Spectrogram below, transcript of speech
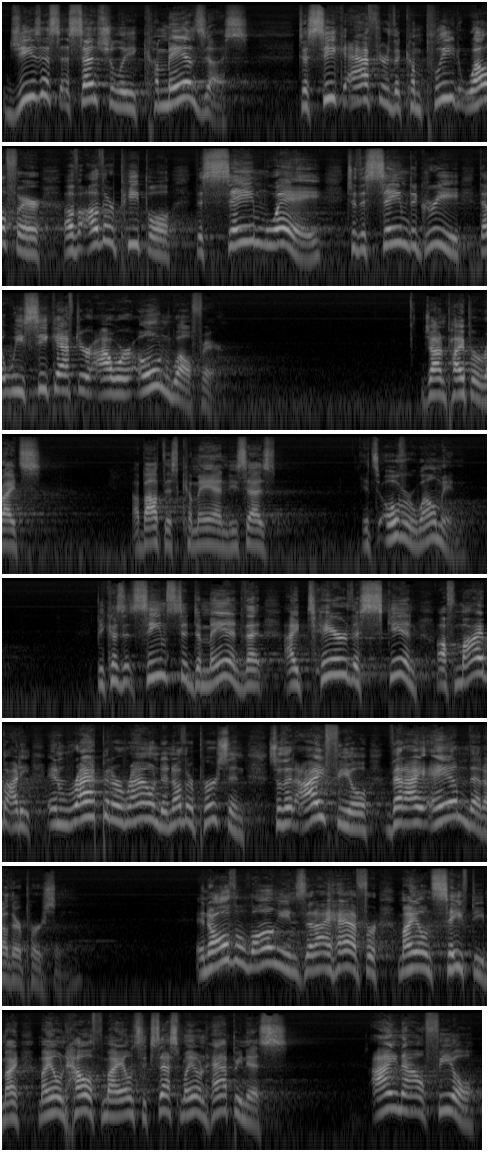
Jesus essentially commands us to seek after the complete welfare of other people the same way, to the same degree that we seek after our own welfare. John Piper writes about this command. He says, It's overwhelming because it seems to demand that I tear the skin off my body and wrap it around another person so that I feel that I am that other person. And all the longings that I have for my own safety, my, my own health, my own success, my own happiness, I now feel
